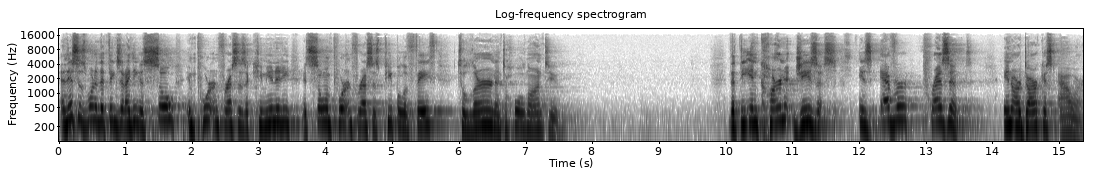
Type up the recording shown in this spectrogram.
And this is one of the things that I think is so important for us as a community. It's so important for us as people of faith to learn and to hold on to. That the incarnate Jesus is ever present in our darkest hour.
